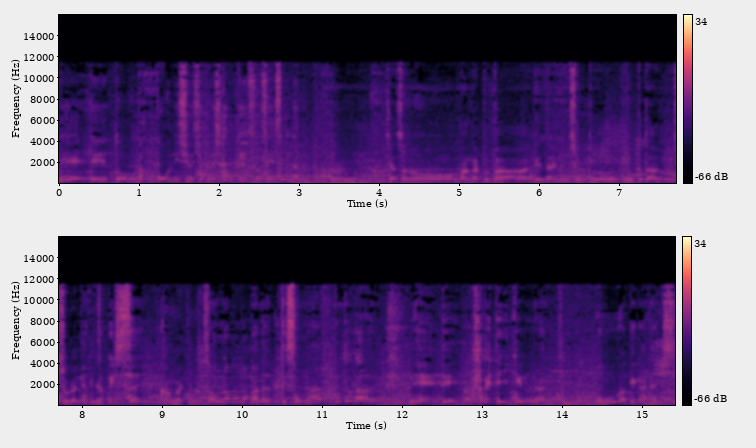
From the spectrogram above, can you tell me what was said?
で、えー、と学校に就職して保健室の先生になるんだ。うん。じゃあその漫画とか現代の仕事のことは将来的には考えてなくて。そんなものがだってそんなことがねで食べていけるなんて思うわけがないし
